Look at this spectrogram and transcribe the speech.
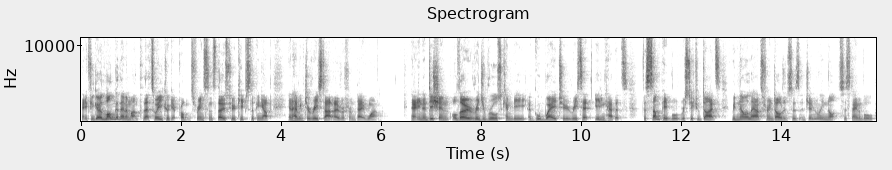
Now, if you go longer than a month, that's where you could get problems. For instance, those who keep slipping up and having to restart over from day one. Now, in addition, although rigid rules can be a good way to reset eating habits, for some people, restrictive diets with no allowance for indulgences are generally not sustainable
